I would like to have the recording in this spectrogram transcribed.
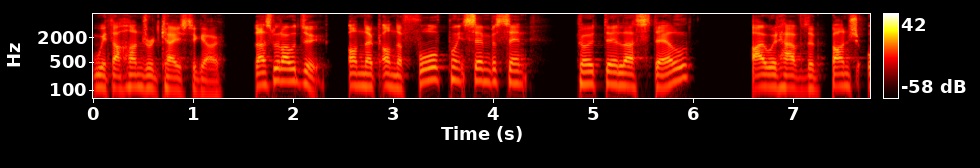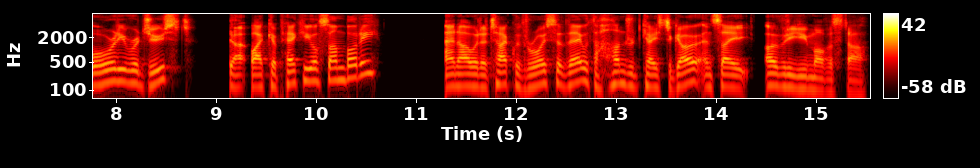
with 100 Ks to go. That's what I would do. On the on the 4.7% Côte de la Stelle, I would have the bunch already reduced Yeah. by Kopecky or somebody, and I would attack with Reusser there with 100 Ks to go and say, over to you, Movistar.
